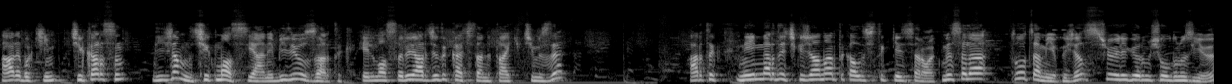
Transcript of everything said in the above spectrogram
Hadi bakayım çıkarsın. Diyeceğim de çıkmaz yani biliyoruz artık. Elmasları harcadık kaç tane takipçimizde. Artık neyin nerede çıkacağını artık alıştık gençler bak. Mesela totem yapacağız. Şöyle görmüş olduğunuz gibi.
